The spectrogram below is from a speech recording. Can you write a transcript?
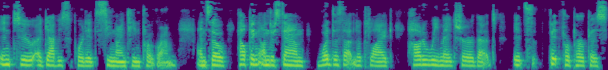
into a Gavi-supported C19 program. And so helping understand what does that look like? How do we make sure that it's fit for purpose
